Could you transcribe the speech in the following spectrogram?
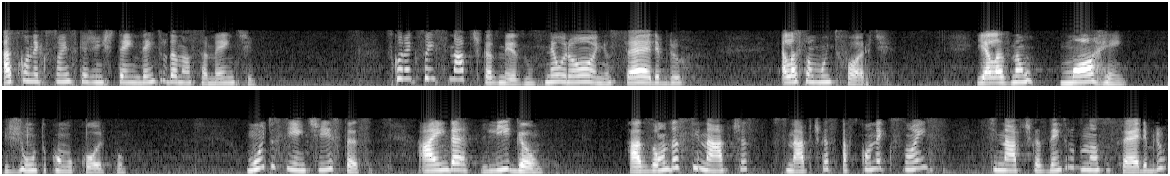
as conexões que a gente tem dentro da nossa mente, as conexões sinápticas mesmo, neurônio, cérebro, elas são muito fortes. E elas não morrem junto com o corpo. Muitos cientistas ainda ligam as ondas sinápticas, sinápticas, as conexões sinápticas dentro do nosso cérebro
